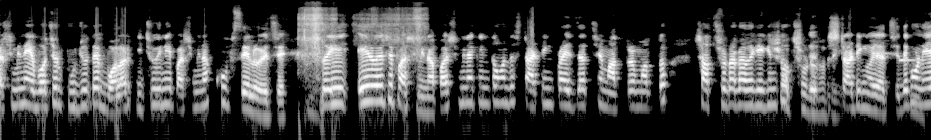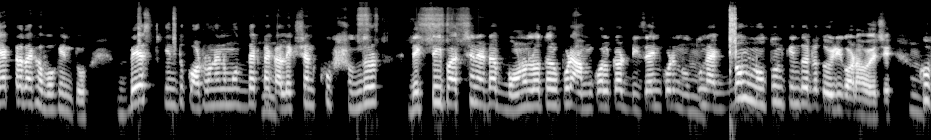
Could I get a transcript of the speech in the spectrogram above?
পাশমিনা এবছর পুজোতে বলার কিছুই নেই পাশমিনা খুব সেল হয়েছে। তো এই এই রয়েছে পাশমিনা। পাশমিনা কিন্তু আমাদের স্টার্টিং প্রাইস যাচ্ছে মাত্র মাত্র সাতশো টাকা থেকে কিন্তু 700 টাকা স্টার্টিং হয়ে যাচ্ছে। দেখুন এই একটা দেখাবো কিন্তু। বেস্ট কিন্তু কটনের মধ্যে একটা কালেকশন খুব সুন্দর। দেখতেই পাচ্ছেন এটা বনলতার উপরে আমকলকার ডিজাইন করে নতুন একদম নতুন কিন্তু এটা তৈরি করা হয়েছে। খুব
